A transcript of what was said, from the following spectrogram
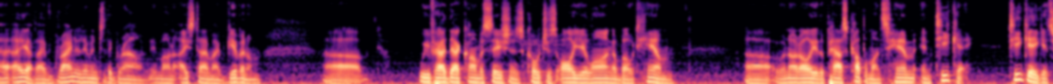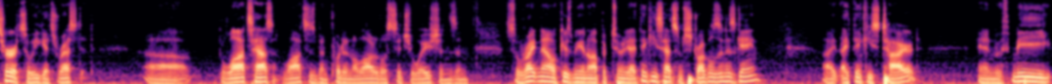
I, I have. I've grinded him into the ground. The amount of ice time I've given him. Uh, we've had that conversation as coaches all year long about him. Uh, well, not all year. The past couple months, him and TK. TK gets hurt, so he gets rested. Uh, Lots hasn't. Lots has been put in a lot of those situations, and so right now it gives me an opportunity. I think he's had some struggles in his game. I, I think he's tired. And with me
